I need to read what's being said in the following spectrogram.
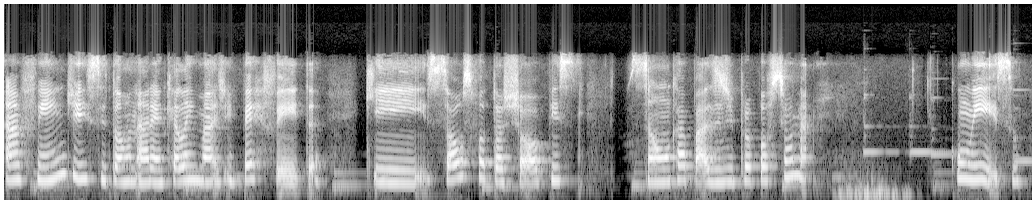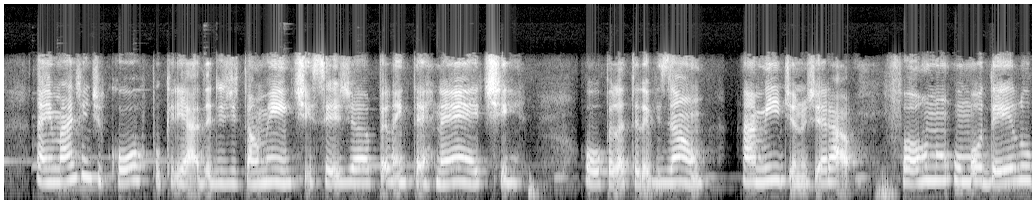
a fim de se tornarem aquela imagem perfeita que só os Photoshops são capazes de proporcionar. Com isso, a imagem de corpo criada digitalmente, seja pela internet, ou pela televisão, a mídia no geral, formam o modelo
